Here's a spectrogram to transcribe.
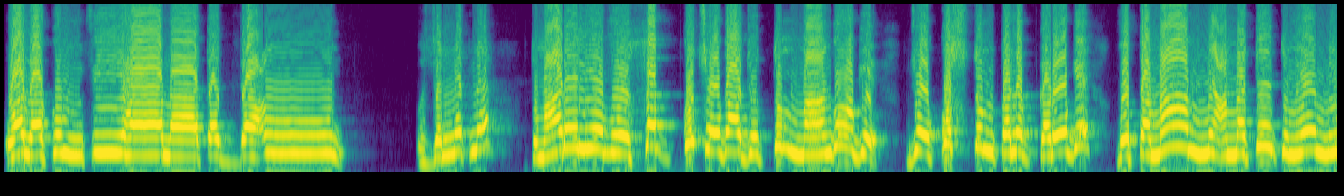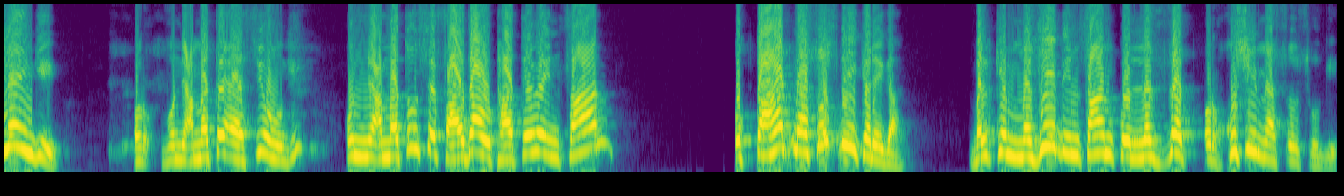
وَلَكُمْ فِيهَا مَا تَدَّعُونَ۔ اس جنت میں تمہارے لیے وہ سب کچھ ہوگا جو تم مانگو گے جو کچھ تم طلب کرو گے وہ تمام نعمتیں تمہیں ملیں گی۔ اور وہ نعمتیں ایسی ہوں گی، ان نعمتوں سے فائدہ اٹھاتے ہوئے انسان اکتاہٹ محسوس نہیں کرے گا۔ بلکہ مزید انسان کو لذت اور خوشی محسوس ہوگی۔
